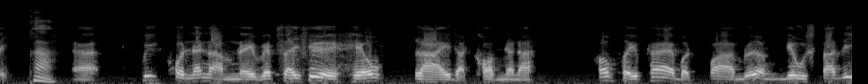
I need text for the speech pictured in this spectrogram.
ติค่ะนะฮะมีคนแนะนำในเว็บไซต์ชื่อ healthline.com เนี่ยนะเขาเผยแพร่บทความเรื่อง new study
